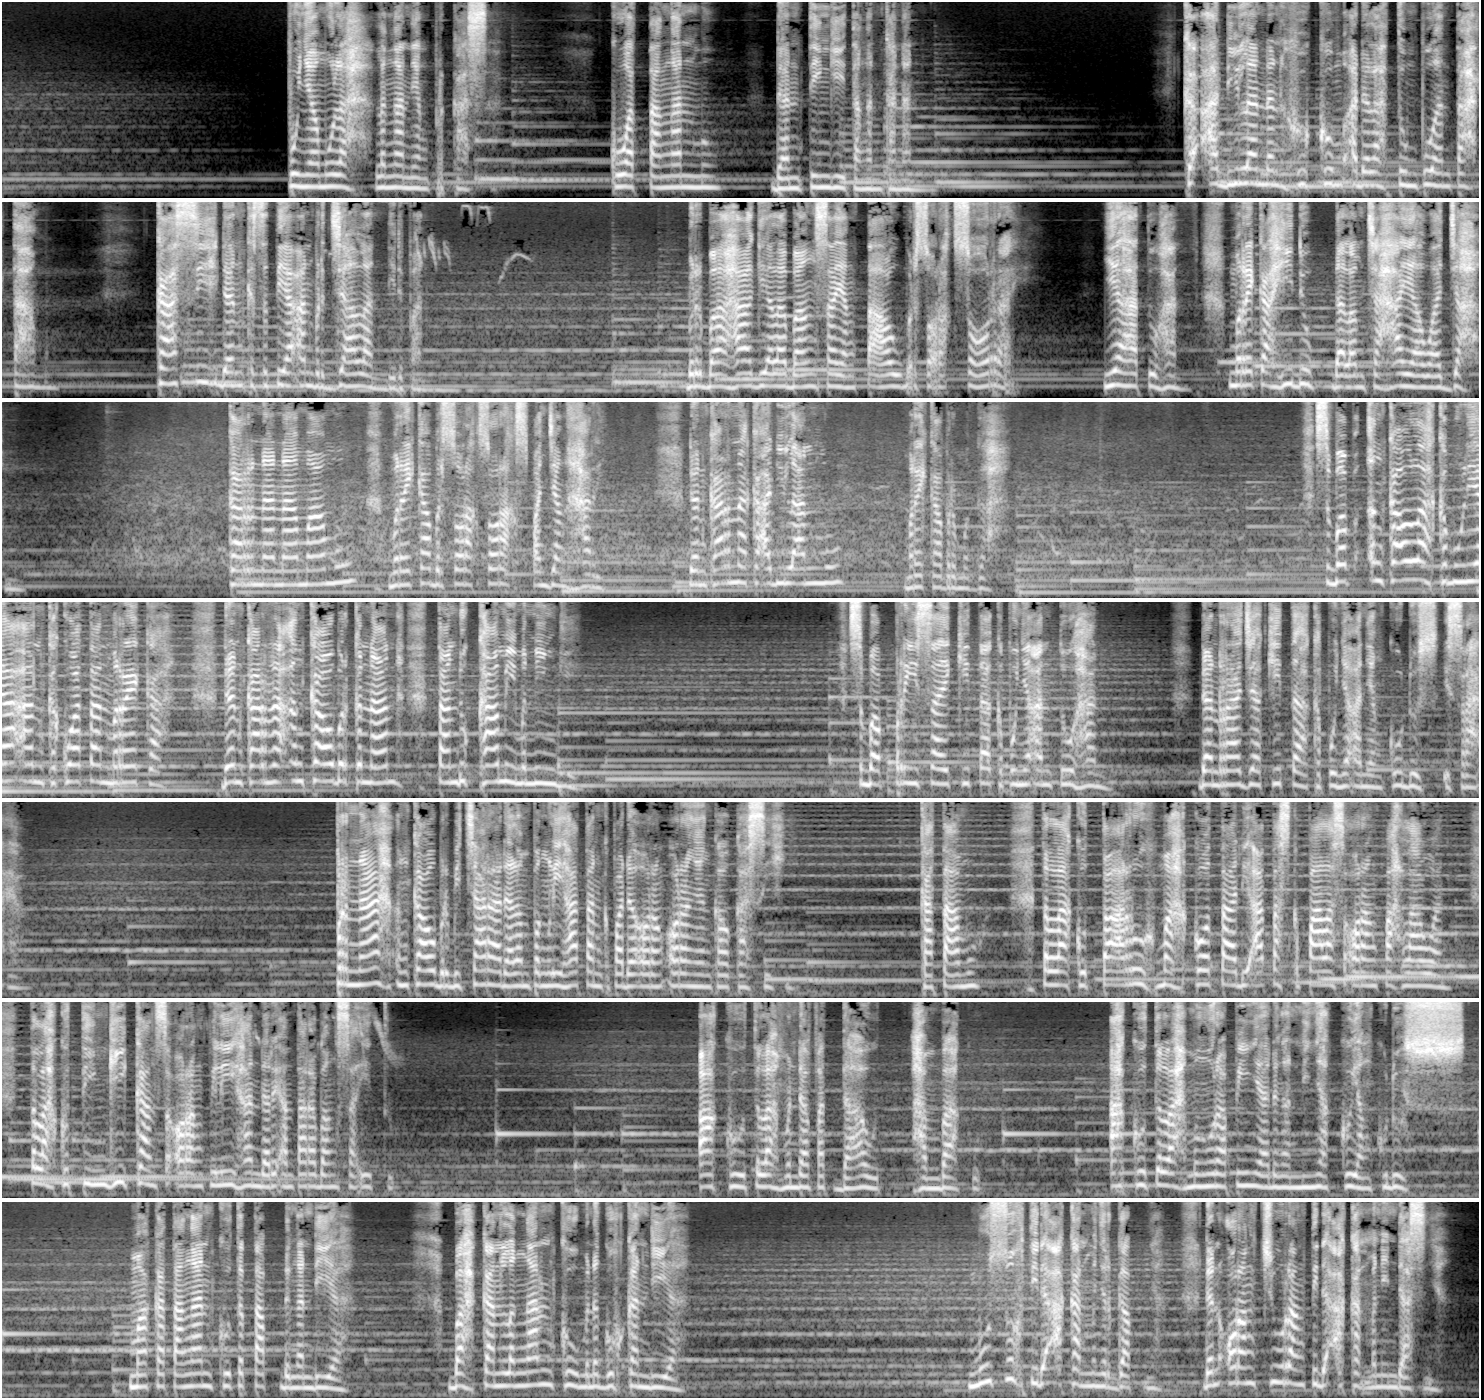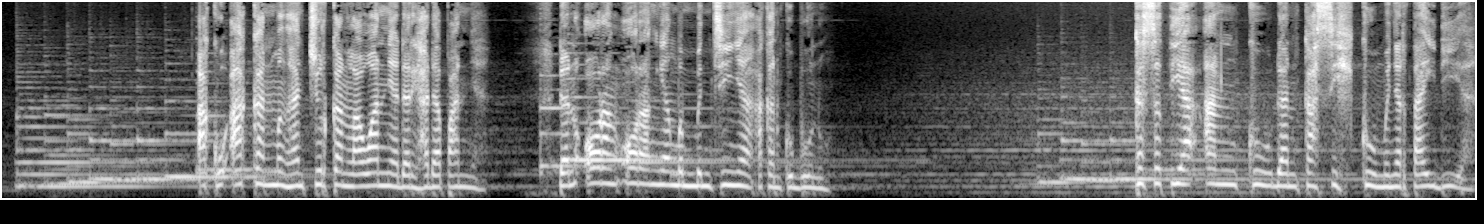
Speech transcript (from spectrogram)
Punyamulah lengan yang perkasa, kuat tanganmu dan tinggi tangan kananmu. Keadilan dan hukum adalah tumpuan tahtamu kasih dan kesetiaan berjalan di depan. Berbahagialah bangsa yang tahu bersorak-sorai. Ya Tuhan, mereka hidup dalam cahaya wajahmu. Karena namamu, mereka bersorak-sorak sepanjang hari. Dan karena keadilanmu, mereka bermegah. Sebab engkaulah kemuliaan kekuatan mereka dan karena engkau berkenan, tanduk kami meninggi. Sebab perisai kita kepunyaan Tuhan, dan Raja kita kepunyaan yang kudus Israel. Pernah engkau berbicara dalam penglihatan kepada orang-orang yang kau kasihi. Katamu, telah kutaruh mahkota di atas kepala seorang pahlawan telah kutinggikan seorang pilihan dari antara bangsa itu. Aku telah mendapat Daud, hambaku. Aku telah mengurapinya dengan minyakku yang kudus. Maka tanganku tetap dengan dia, bahkan lenganku meneguhkan dia. Musuh tidak akan menyergapnya, dan orang curang tidak akan menindasnya. Aku akan menghancurkan lawannya dari hadapannya, dan orang-orang yang membencinya akan kubunuh. Kesetiaanku dan kasihku menyertai dia,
